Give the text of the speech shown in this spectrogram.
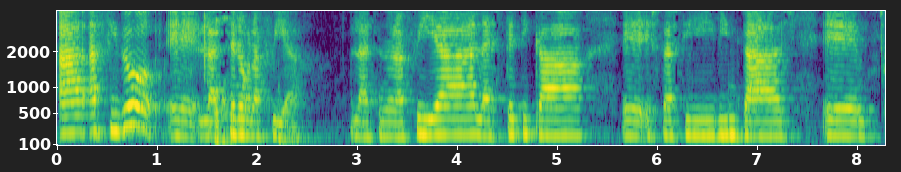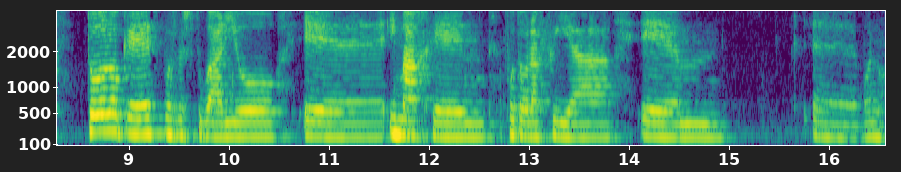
ha, sido eh, la escenografía. La escenografía, la estética, está así vintage todo lo que es pues vestuario, eh, imagen, fotografía, em, eh, bueno,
